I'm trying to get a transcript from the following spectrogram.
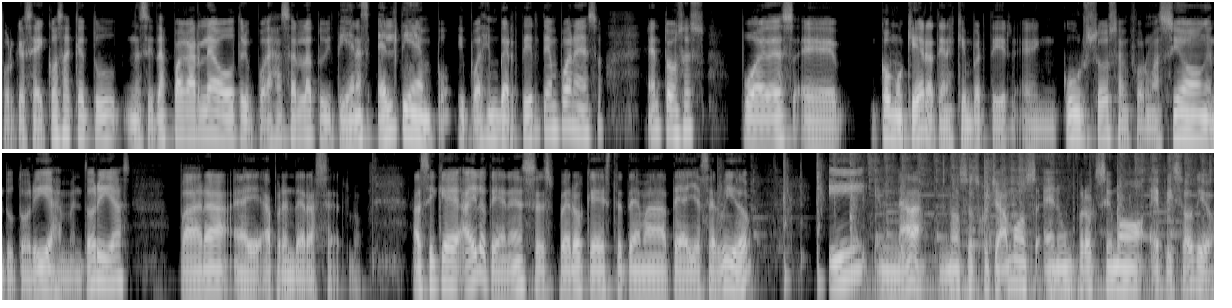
porque si hay cosas que tú necesitas pagarle a otro y puedes hacerla tú y tienes el tiempo y puedes invertir tiempo en eso, entonces puedes, eh, como quiera, tienes que invertir en cursos, en formación, en tutorías, en mentorías para eh, aprender a hacerlo. Así que ahí lo tienes. Espero que este tema te haya servido. Y nada, nos escuchamos en un próximo episodio.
